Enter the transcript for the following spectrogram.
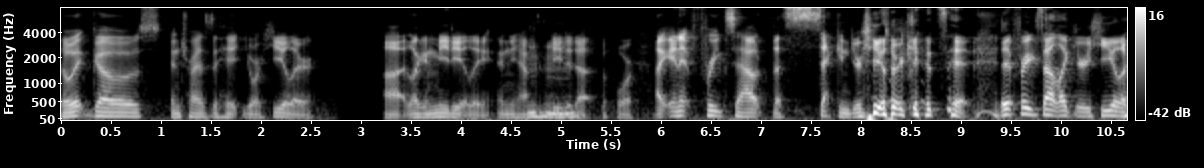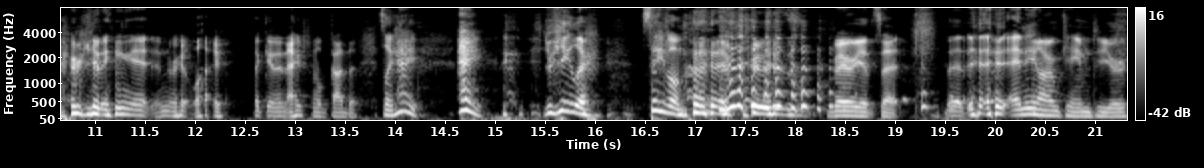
So it goes and tries to hit your healer, uh, like immediately, and you have to beat it up before. Like, and it freaks out the second your healer gets hit. It freaks out like your healer getting hit in real life, like in an actual content. It's like, hey, hey, your healer, save him. it's very upset that any harm came to your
